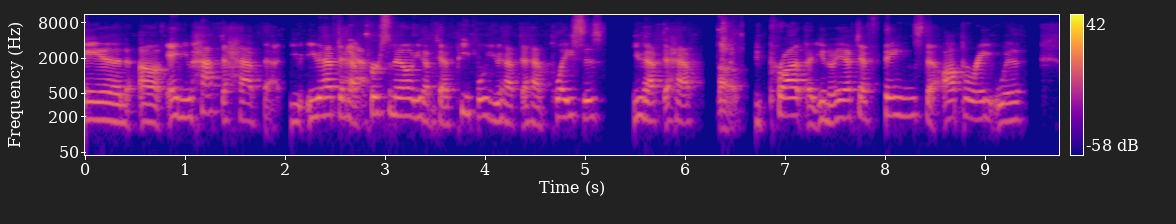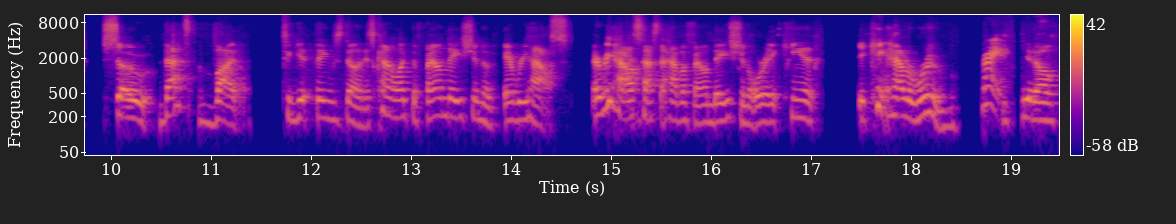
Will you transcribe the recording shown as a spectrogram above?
and uh, and you have to have that. You you have to have yeah. personnel. You have to have people. You have to have places you have to have uh, pro, you know you have to have things to operate with. So that's vital to get things done. It's kind of like the foundation of every house. Every house has to have a foundation or it can't it can't have a room right. you know?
